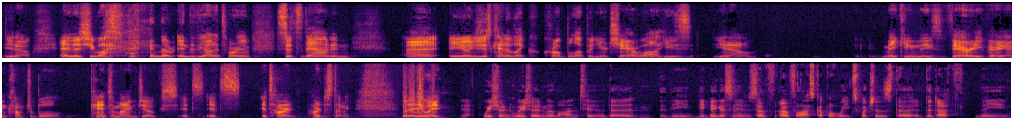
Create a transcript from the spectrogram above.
you know, and then she walks back in the into the auditorium, sits down, and uh, you know, you just kind of like crumple up in your chair while he's you know making these very very uncomfortable pantomime jokes. It's it's it's hard hard to stomach, but anyway, Yeah, we should we should move on to the the the biggest news of, of the last couple of weeks, which is the the death, the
